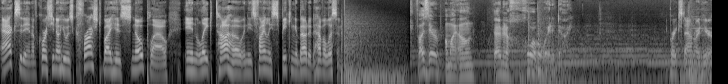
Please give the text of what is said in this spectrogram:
accident. Of course, you know, he was crushed by his snowplow in Lake Tahoe, and he's finally speaking about it. Have a listen. If I was there on my own, that would have been a horrible way to die. He breaks down right here.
